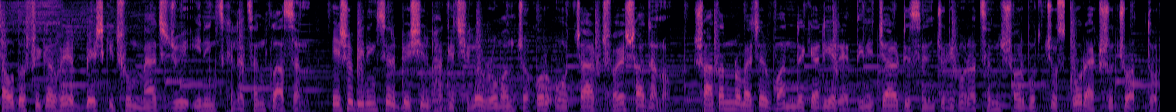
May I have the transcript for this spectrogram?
সাউথ আফ্রিকার হয়ে বেশ কিছু ম্যাচ জয়ী ইনিংস খেলেছেন ক্লাসেন। এসব ইনিংসের বেশিরভাগই ছিল রোমাঞ্চকর ও চার ছয়ে সাজানো। সাতান্ন ম্যাচের ওয়ানডে ক্যারিয়ারে তিনি চারটি সেঞ্চুরি করেছেন, সর্বোচ্চ স্কোর একশো চুয়াত্তর।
